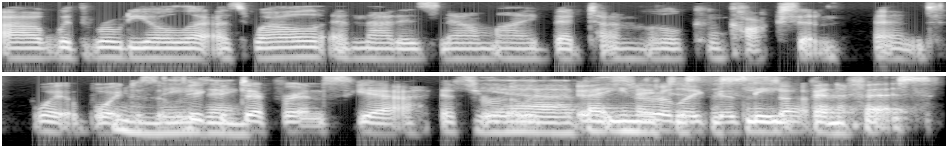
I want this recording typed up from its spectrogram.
uh, with rhodiola as well. And that is now my bedtime little concoction. And boy, oh boy, does Amazing. it make a difference. Yeah, it's really, yeah, I bet you notice really the sleep stuff. benefits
